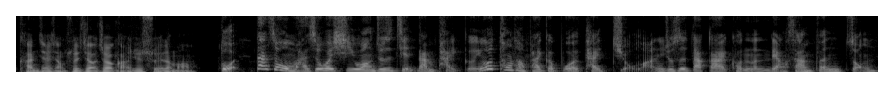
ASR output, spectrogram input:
看起来想睡觉就要赶快去睡了吗？对，但是我们还是会希望就是简单拍嗝，因为通常拍嗝不会太久啦，你就是大概可能两三分钟，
